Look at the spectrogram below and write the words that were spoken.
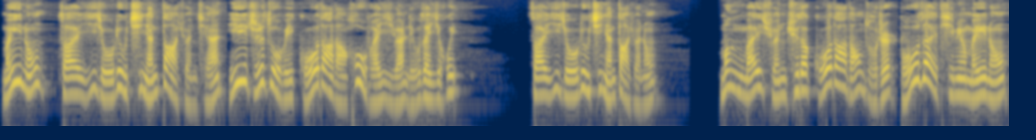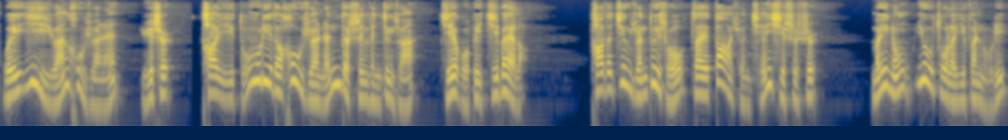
梅农在一九六七年大选前一直作为国大党后排议员留在议会。在一九六七年大选中，孟买选区的国大党组织不再提名梅农为议员候选人，于是他以独立的候选人的身份竞选，结果被击败了。他的竞选对手在大选前夕逝世，梅农又做了一番努力，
